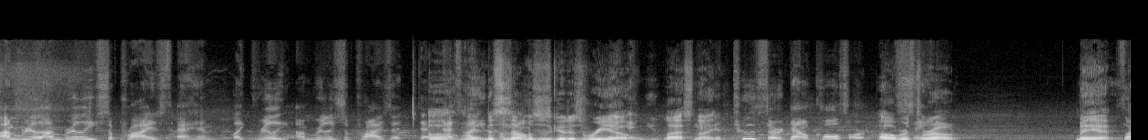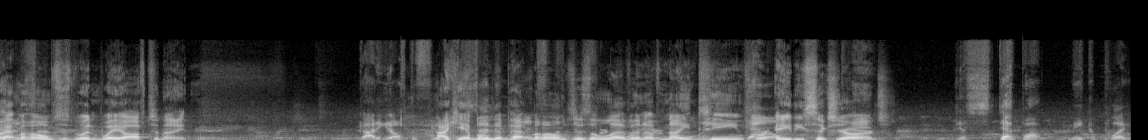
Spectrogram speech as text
I'm really, I'm really surprised at him. Like really, I'm really surprised that. that Oh, that's man. This is almost as good as Rio and you- last The night. two third down calls are Overthrown. Man, Pat Mahomes seven. has been way off tonight. Got to get off the field. I can't believe that Pat Mahomes is 11 of 19 for 86 yards. Just step up, make a play.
